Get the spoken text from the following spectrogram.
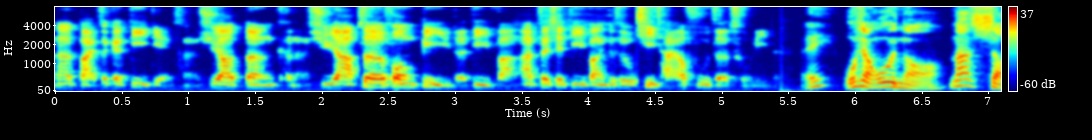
那摆这个地点可能需要灯，可能需要遮风避雨的地方啊，这些地方就是器材要负责处理的。哎，我想问哦，那小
